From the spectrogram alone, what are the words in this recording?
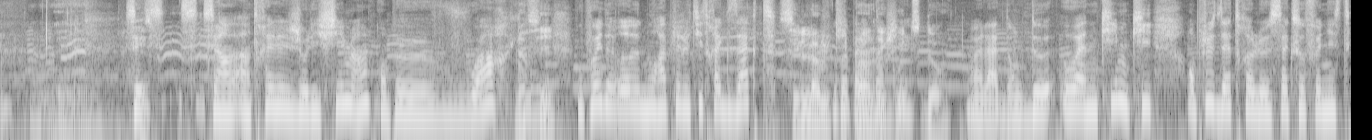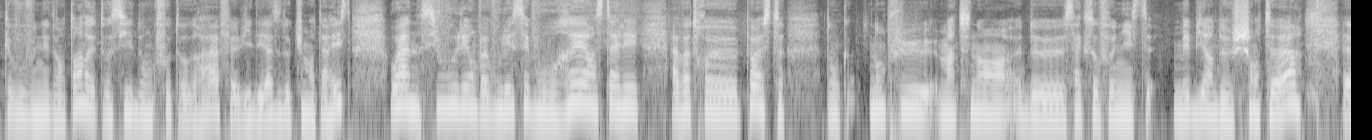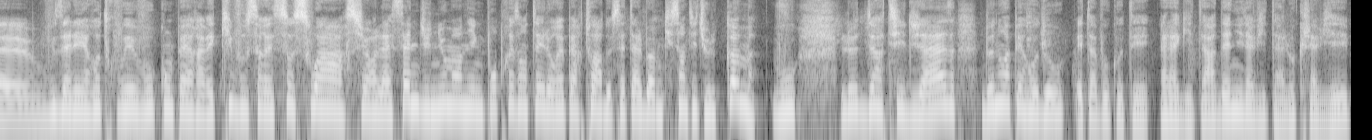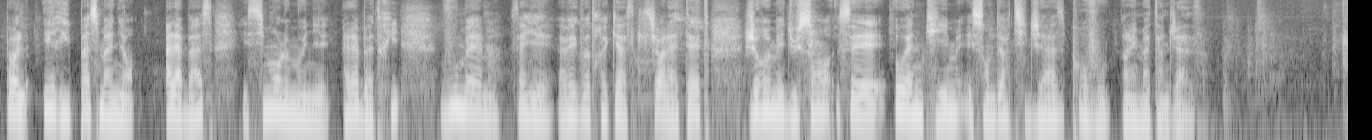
C'est un, très joli film hein, qu'on peut voir. Merci. Vous pouvez euh, nous rappeler le titre exact? C'est L'homme qui peint des gouttes d'eau. Voilà, donc de Owen Kim, qui, en plus d'être le saxophoniste que vous venez d'entendre, est aussi donc photographe, vidéaste, documentariste. Owen, si vous voulez, on va vous laisser vous réinstaller à votre poste. Donc, non plus maintenant de saxophoniste, mais bien de chanteurs. Euh, vous allez retrouver vos compères avec qui vous serez ce soir sur la scène du New Morning pour présenter le répertoire de cet album qui s'intitule Comme vous, le Dirty Jazz. Benoît Perraudot est à vos côtés à la guitare, Danny Lavital au clavier, Paul Eri Passmagnan à la basse et Simon Lemonnier à la batterie. Vous-même, ça y est, avec votre casque sur la tête, je remets du son. C'est Owen Kim et son Dirty Jazz pour vous dans les matins de jazz.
